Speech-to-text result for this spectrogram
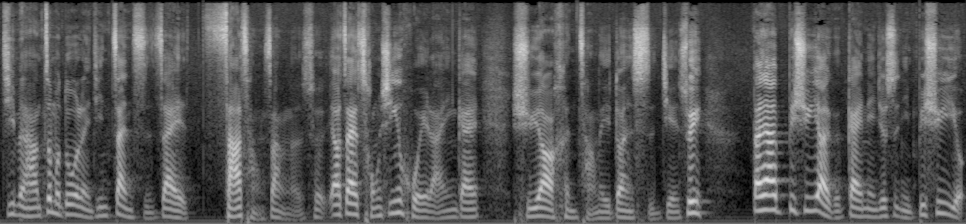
基本上这么多人已经战死在。沙场上了，所以要再重新回来，应该需要很长的一段时间。所以大家必须要有个概念，就是你必须有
